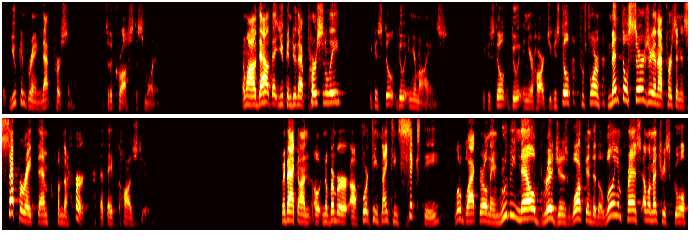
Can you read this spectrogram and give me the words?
but you can bring that person to the cross this morning. And while I doubt that you can do that personally, you can still do it in your minds. You can still do it in your hearts. You can still perform mental surgery on that person and separate them from the hurt that they've caused you. Way back on oh, November uh, 14th, 1960, a little black girl named Ruby Nell Bridges walked into the William Frantz Elementary School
